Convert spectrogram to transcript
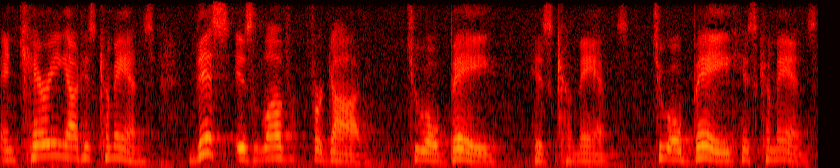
and carrying out his commands. This is love for God, to obey his commands. To obey his commands.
